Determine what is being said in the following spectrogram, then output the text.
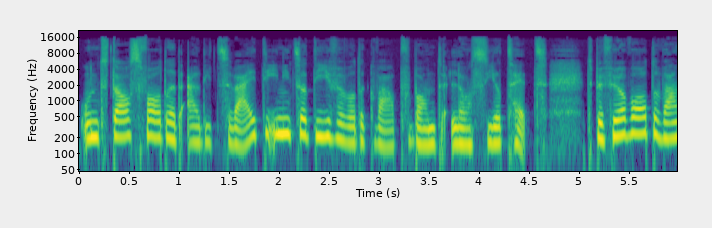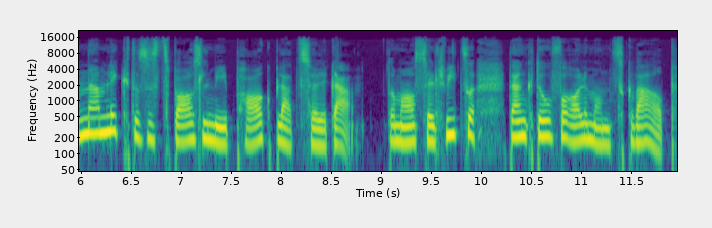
Und das fordert auch die zweite Initiative, die der Gewerbeverband lanciert hat. Die Befürworter wollen nämlich, dass es zu Basel mehr Parkplätze geben soll. Der Marcel Schwitzer denkt hier vor allem ans Gewerbe.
